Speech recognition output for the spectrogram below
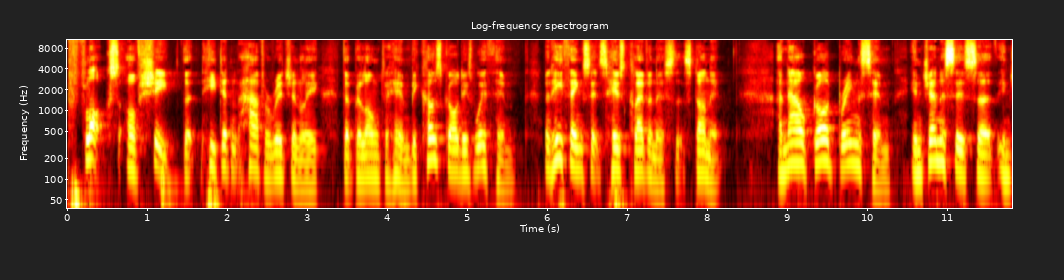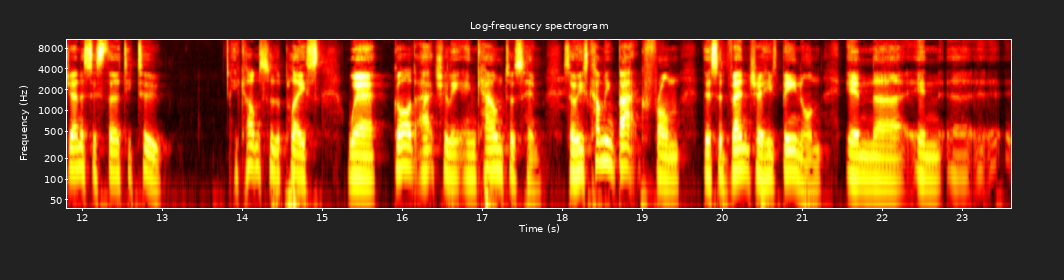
flocks of sheep that he didn't have originally that belonged to him because God is with him. But he thinks it's his cleverness that's done it. And now God brings him in Genesis uh, in Genesis 32. He comes to the place where God actually encounters him. So he's coming back from this adventure he's been on in uh, in uh,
